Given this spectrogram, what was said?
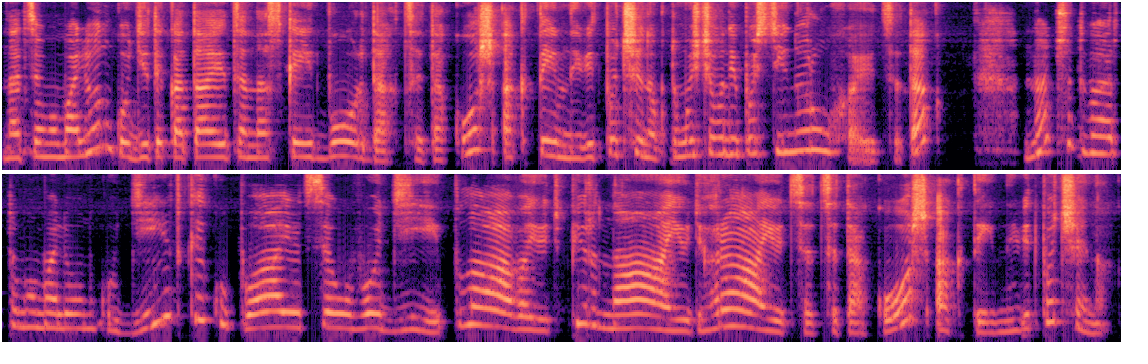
На цьому малюнку діти катаються на скейтбордах. Це також активний відпочинок, тому що вони постійно рухаються, так? На четвертому малюнку дітки купаються у воді, плавають, пірнають, граються. Це також активний відпочинок.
